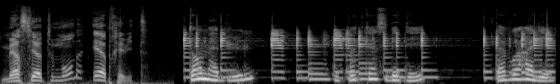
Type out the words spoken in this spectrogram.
Merci à tout le monde et à très vite. Dans ma bulle, le podcast BD, d'avoir à lire.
